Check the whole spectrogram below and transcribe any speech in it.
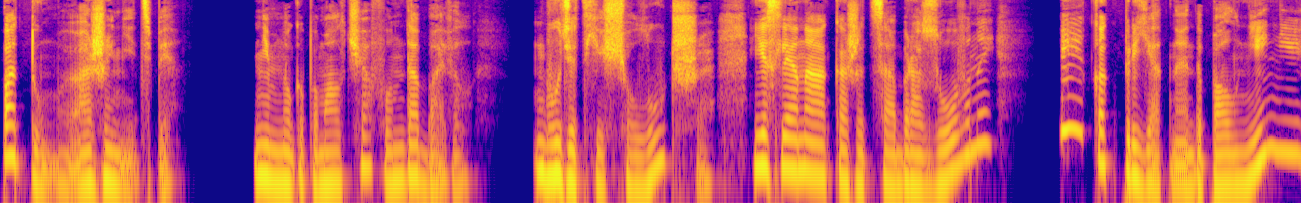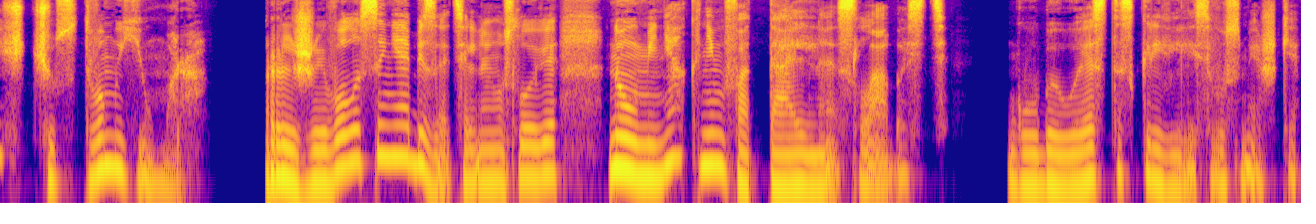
подумаю о женитьбе. Немного помолчав, он добавил. Будет еще лучше, если она окажется образованной и как приятное дополнение с чувством юмора. Рыжие волосы — не обязательное условие, но у меня к ним фатальная слабость. Губы Уэста скривились в усмешке.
